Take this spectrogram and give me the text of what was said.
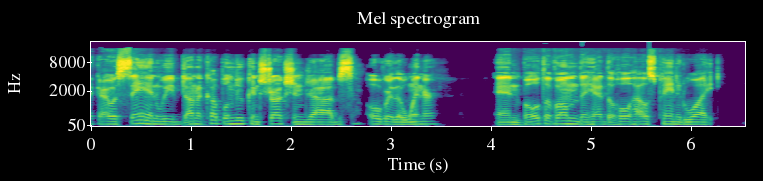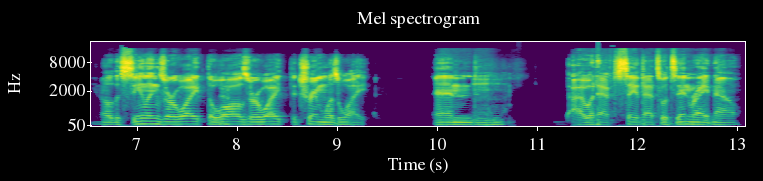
like I was saying, we've done a couple new construction jobs over the winter, and both of them they had the whole house painted white. You know, the ceilings were white, the Yeah. walls were white, the trim was white, and Mhm. I would have to say that's what's in right now.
